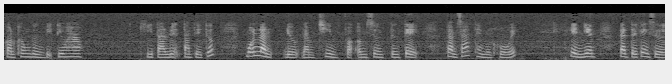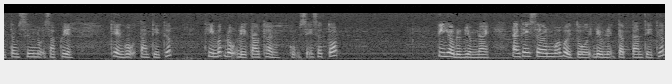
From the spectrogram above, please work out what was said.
còn không ngừng bị tiêu hao. Khi ta luyện tam thể thức, Mỗi lần đều đắm chìm vào âm dương tương tể, Cảm giác thành một khối. Hiển nhiên, đạt tới cảnh giới tông sư nội gia quyền, Thể ngộ tam thể thức, Thì mức độ đề cao thần cũng sẽ rất tốt. Vì hiểu được điểm này, Đặng Thanh Sơn mỗi buổi tối đều luyện tập tam thể thức.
